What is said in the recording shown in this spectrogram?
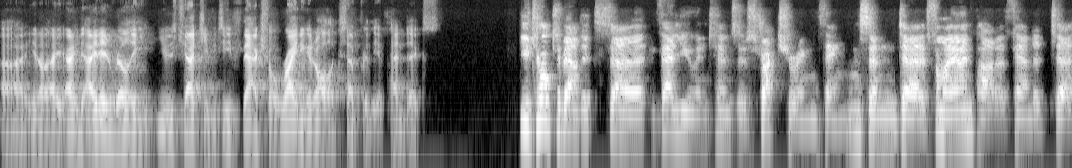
uh, you know, I, I, I, didn't really use ChatGPT for the actual writing at all, except for the appendix. You talked about its uh, value in terms of structuring things, and uh, for my own part, I've found it uh,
